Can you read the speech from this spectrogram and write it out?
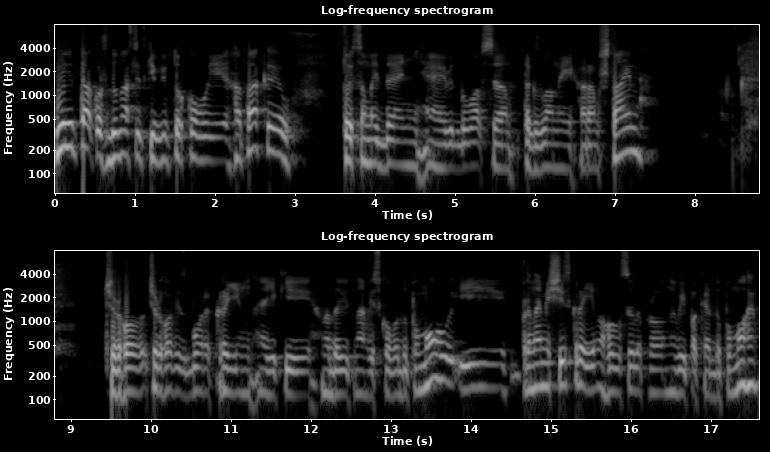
Ну і також до наслідків вівторкової атаки в той самий день е, відбувався так званий Рамштайн. Чергові, збори країн, е, які надають нам військову допомогу, і принаймні шість країн оголосили про новий пакет допомоги.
